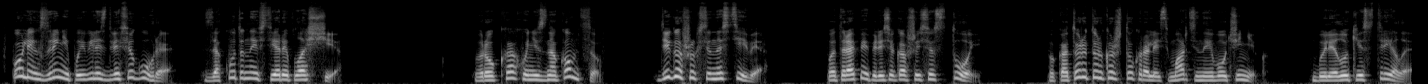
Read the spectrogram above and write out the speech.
В поле их зрения появились две фигуры, закутанные в серые плащи. В руках у незнакомцев, двигавшихся на север, по тропе, пересекавшейся с той, по которой только что крались Мартин и его ученик, были луки и стрелы.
